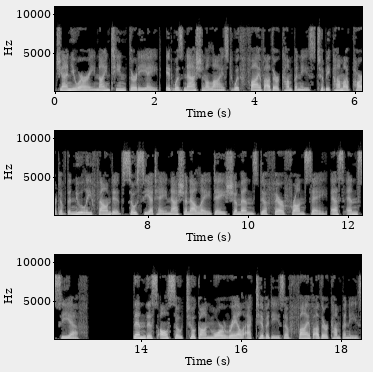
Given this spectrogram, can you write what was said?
January 1938, it was nationalized with five other companies to become a part of the newly founded Société Nationale des Chemins de Fer Français SNCF. Then this also took on more rail activities of five other companies.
